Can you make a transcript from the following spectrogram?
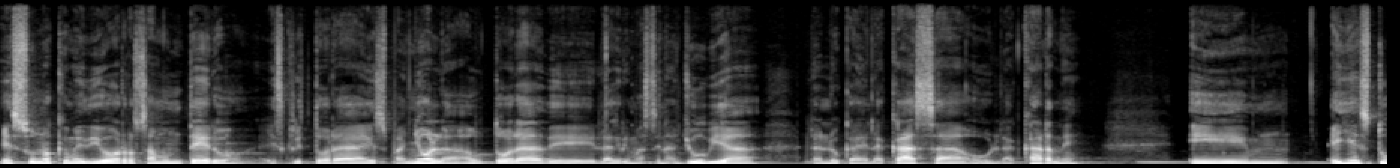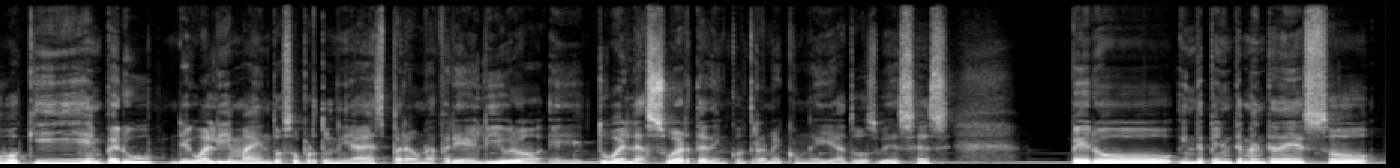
es uno que me dio Rosa Montero, escritora española, autora de Lágrimas en la lluvia, La loca de la casa o La carne. Em, ella estuvo aquí en Perú, llegó a Lima en dos oportunidades para una feria de libro, eh, tuve la suerte de encontrarme con ella dos veces, pero independientemente de eso,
